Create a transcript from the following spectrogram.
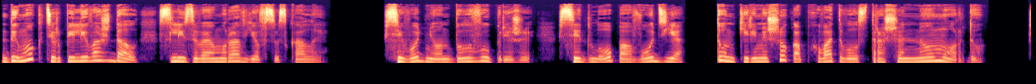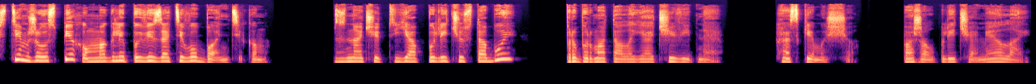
Дымок терпеливо ждал, слизывая муравьев со скалы. Сегодня он был в упряжи. Седло, поводья, тонкий ремешок обхватывал страшенную морду. С тем же успехом могли повязать его бантиком. «Значит, я полечу с тобой?» — пробормотала я очевидное. «А с кем еще?» — пожал плечами Элай.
